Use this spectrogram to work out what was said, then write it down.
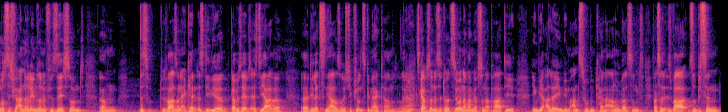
muss nicht für andere leben, sondern für sich. So, und ähm, das war so eine Erkenntnis, die wir, glaube ich, selbst erst die Jahre, äh, die letzten Jahre so richtig für uns gemerkt haben. So. Ja. Es gab so eine Situation, da waren wir auf so einer Party, irgendwie alle irgendwie im Anzug und keine Ahnung was. Und was es war so ein bisschen,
